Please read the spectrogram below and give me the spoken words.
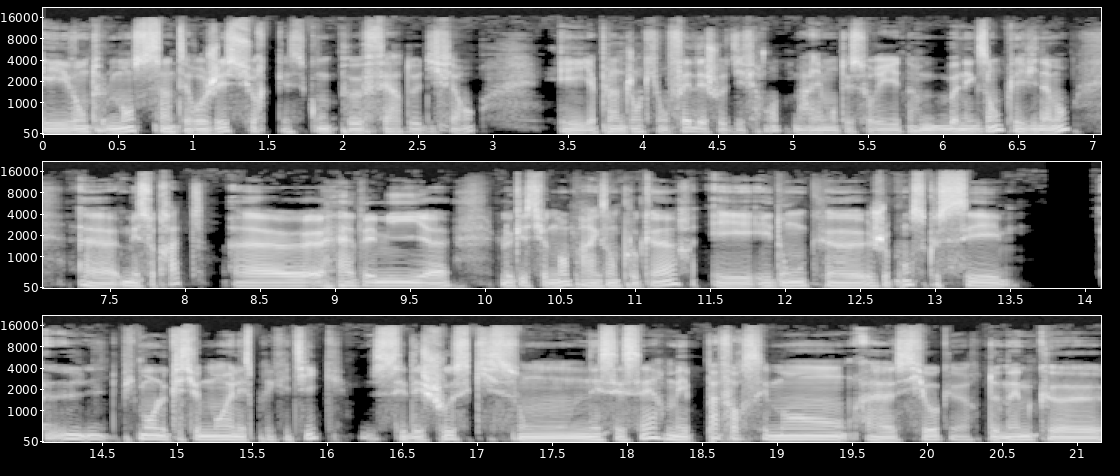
et éventuellement s'interroger sur qu'est-ce qu'on peut faire de différent. Et il y a plein de gens qui ont fait des choses différentes. Maria Montessori est un bon exemple, évidemment. Euh, mais Socrate euh, avait mis euh, le questionnement, par exemple, au cœur. Et, donc, euh, je pense que c'est typiquement le questionnement et l'esprit critique, c'est des choses qui sont nécessaires, mais pas forcément euh, si au cœur. De même que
